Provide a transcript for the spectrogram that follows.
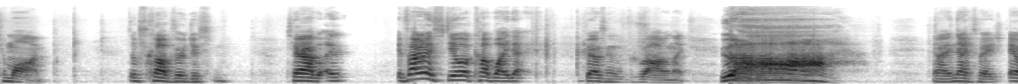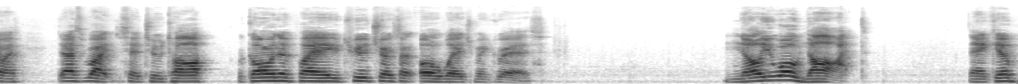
Come on. Those cubs are just terrible. And if I'm gonna steal a cub like that, bear's gonna growl and like, ah! Alright, next page. Anyway, that's right, said Too Tall. We're going to play two tricks on Old Witch McGrizz. No, you will not. Thank you.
